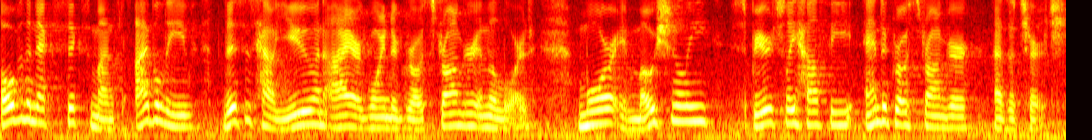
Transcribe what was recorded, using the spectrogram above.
Over the next six months, I believe this is how you and I are going to grow stronger in the Lord, more emotionally, spiritually healthy, and to grow stronger as a church.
